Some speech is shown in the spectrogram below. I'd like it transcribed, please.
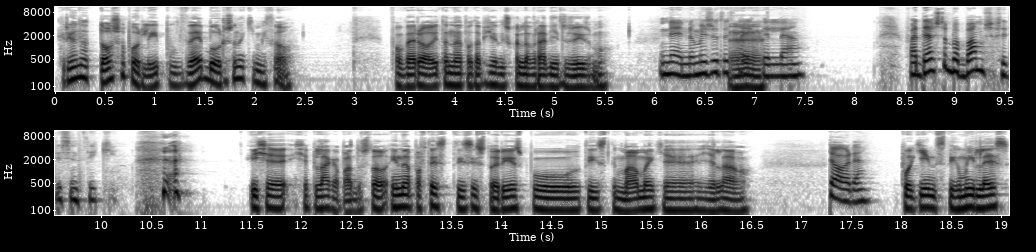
κρύωνα τόσο πολύ που δεν μπορούσα να κοιμηθώ. Φοβερό, ήταν από τα πιο δύσκολα βράδια της ζωής μου. Ναι, νομίζω ότι θα ε. ήθελα. Φαντάζομαι τον μπαμπά μου σε αυτή τη συνθήκη. Είχε, είχε πλάκα πάντως. Το, είναι από αυτές τις ιστορίες που τις θυμάμαι και γελάω. Τώρα. Που εκείνη τη στιγμή λες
